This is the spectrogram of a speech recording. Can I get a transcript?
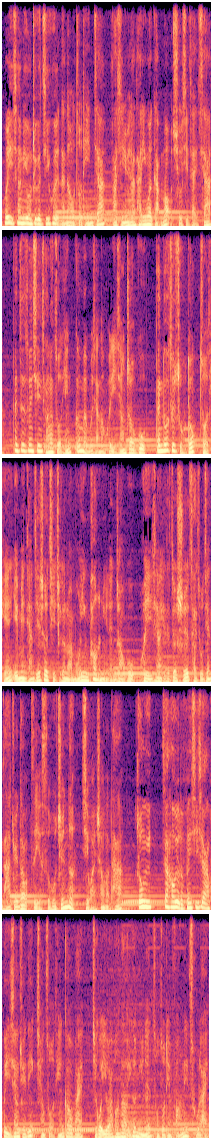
惠里香利用这个机会来到了佐田家，发现原来她因为感冒休息在家。但自尊心强的佐田根本不想让惠里香照顾，但多次主动，佐田也勉强接受起这个软磨硬泡的女人照顾。惠里香也在这时才逐渐察觉到自己似乎真的喜欢上了他。终于在好友的分析下，惠里香决定向佐田告白，结果意外碰到一个女人从佐田房内出来。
